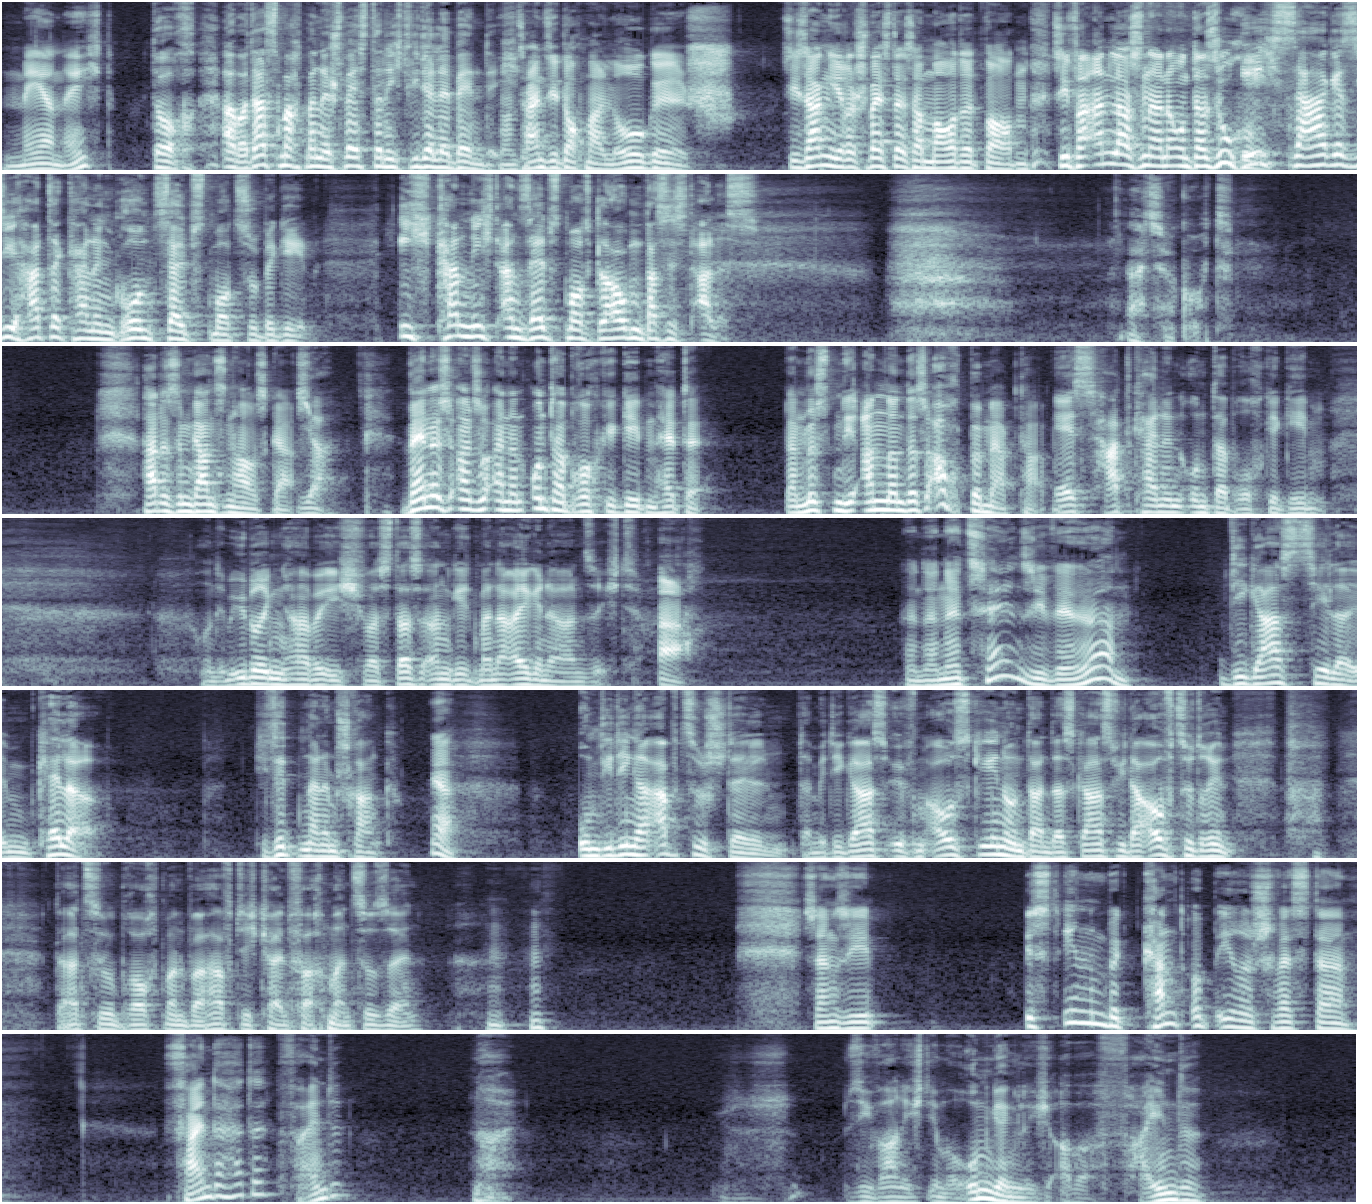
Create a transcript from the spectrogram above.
Mehr nicht? Doch, aber das macht meine Schwester nicht wieder lebendig. Nun seien Sie doch mal logisch. Sie sagen, Ihre Schwester ist ermordet worden. Sie veranlassen eine Untersuchung. Ich sage, sie hatte keinen Grund, Selbstmord zu begehen. Ich kann nicht an Selbstmord glauben, das ist alles. Also gut. Hat es im ganzen Haus Gas? Ja. Wenn es also einen Unterbruch gegeben hätte, dann müssten die anderen das auch bemerkt haben. Es hat keinen Unterbruch gegeben. Und im Übrigen habe ich, was das angeht, meine eigene Ansicht. Ach. Dann erzählen Sie, wir hören. Die Gaszähler im Keller, die sind in einem Schrank. Ja. Um die Dinger abzustellen, damit die Gasöfen ausgehen und dann das Gas wieder aufzudrehen, dazu braucht man wahrhaftig kein Fachmann zu sein. Mhm. Sagen Sie, ist Ihnen bekannt, ob Ihre Schwester Feinde hatte? Feinde? Nein. Sie war nicht immer umgänglich, aber Feinde?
